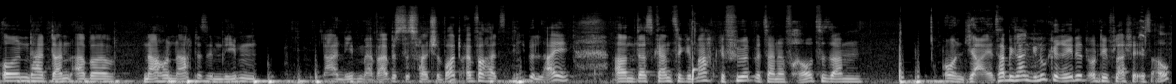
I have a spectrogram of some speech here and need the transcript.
und hat dann aber nach und nach das im Leben na, Nebenerwerb ist das falsche Wort, einfach als Liebelei ähm, das Ganze gemacht, geführt mit seiner Frau zusammen. Und ja, jetzt habe ich lang genug geredet und die Flasche ist auf.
